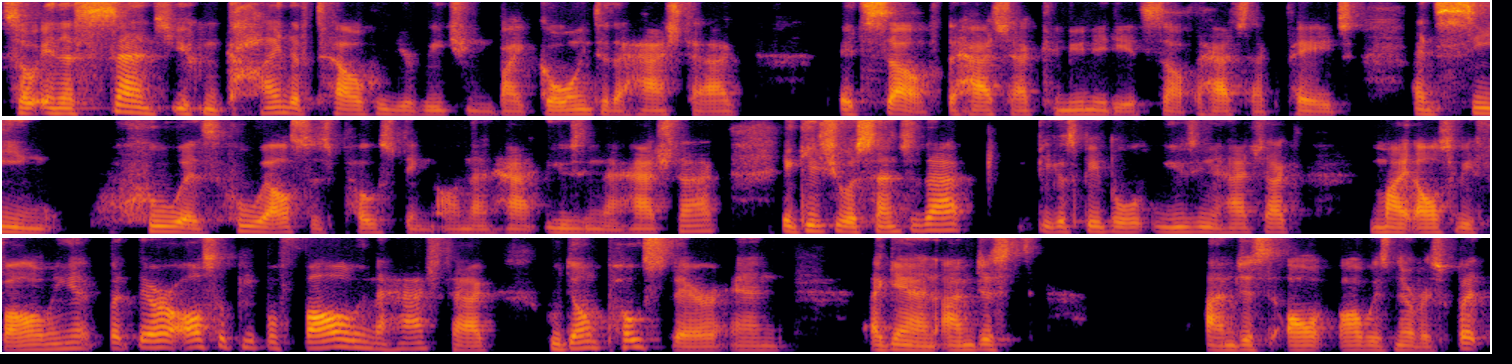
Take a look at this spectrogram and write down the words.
So in a sense, you can kind of tell who you're reaching by going to the hashtag itself, the hashtag community itself, the hashtag page, and seeing who is who else is posting on that hat using that hashtag. It gives you a sense of that because people using the hashtag might also be following it, but there are also people following the hashtag who don't post there. And again, I'm just I'm just all, always nervous. But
